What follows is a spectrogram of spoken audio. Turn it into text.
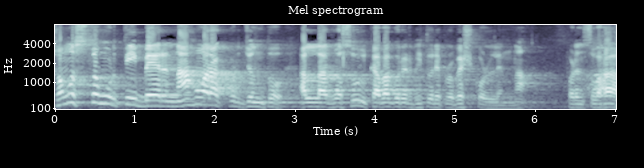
সমস্ত মূর্তি বের না হওয়ার আগ পর্যন্ত আল্লাহর রসুল কাবাগরের ভিতরে প্রবেশ করলেন না। পড়েন সোহা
